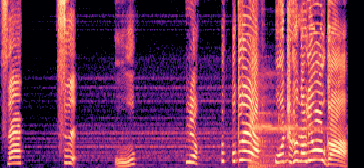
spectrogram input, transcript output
三、四、五、六，不对呀，我只看到六个。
